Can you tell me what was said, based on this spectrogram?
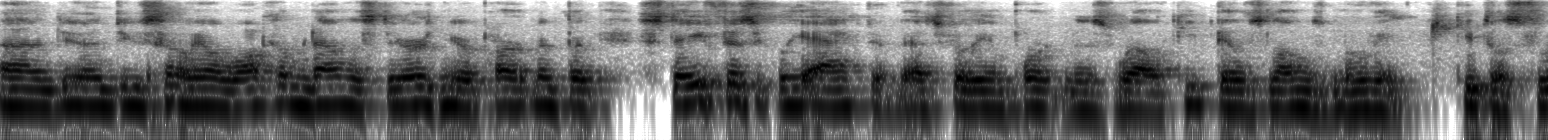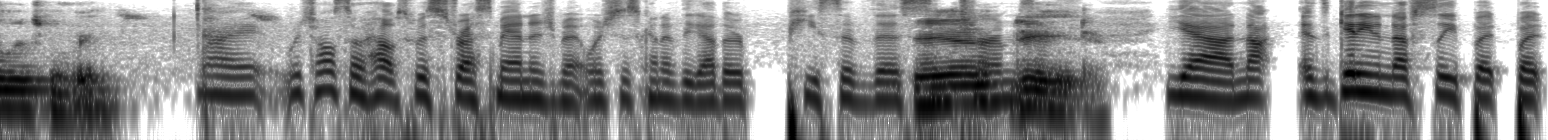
uh, do, do some, you know, walk up and down the stairs in your apartment, but stay physically active. That's really important as well. Keep those lungs moving, keep those fluids moving. Right, which also helps with stress management, which is kind of the other piece of this in terms of Indeed. Yeah, not it's getting enough sleep, but but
